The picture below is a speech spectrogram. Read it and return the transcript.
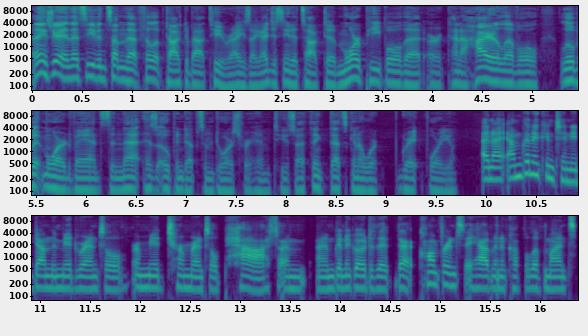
I think it's great. And that's even something that Philip talked about too, right? He's like, I just need to talk to more people that are kind of higher level, a little bit more advanced. And that has opened up some doors for him too. So I think that's going to work great for you. And I, am going to continue down the mid rental or mid term rental path. I'm, I'm going to go to the, that conference they have in a couple of months.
